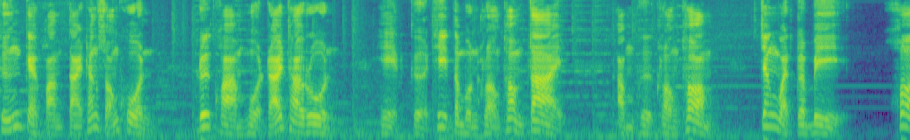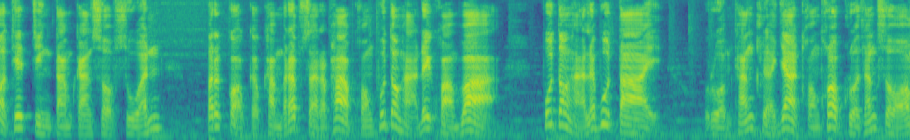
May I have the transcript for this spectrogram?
ถึงแก่ความตายทั้งสองคน ด้วยความโหดร้ายทารุณ เหตุเกิดที่ตำบลคลองท่อมใต้ อำเภอคลองท่อม จังหวัดกระบี่ ข้อเท็จจริงตามการสอบสวน ประกอบกับคำรับสารภาพของผู้ต้องหาได้ความว่า ผู้ต้องหาและผู้ตาย รวมทั้งเครือญาติของครอบครัวทั้งสอง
